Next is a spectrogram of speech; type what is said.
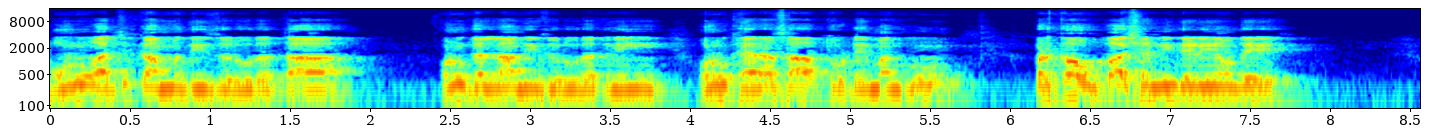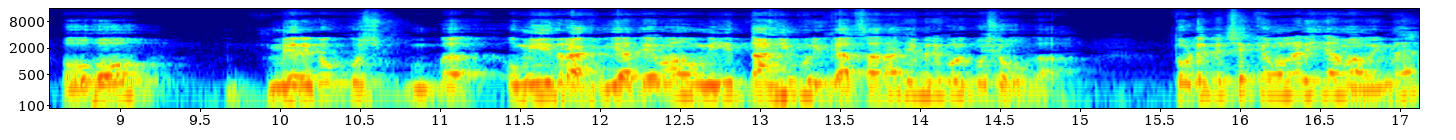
ਉਹਨੂੰ ਅੱਜ ਕੰਮ ਦੀ ਜ਼ਰੂਰਤ ਆ। ਉਹਨੂੰ ਗੱਲਾਂ ਦੀ ਜ਼ਰੂਰਤ ਨਹੀਂ। ਉਹਨੂੰ ਖੈਰਾ ਸਾਹਿਬ ਤੁਹਾਡੇ ਵਾਂਗੂ ਭੜਕਾਊ ਭਾਸ਼ਣ ਨਹੀਂ ਦੇਣੇ ਆਉਂਦੇ। ਉਹ ਮੇਰੇ ਤੋਂ ਕੁਝ ਉਮੀਦ ਰੱਖਦੀ ਆ ਤੇ ਮੈਂ ਉਮੀਦ ਤਾਂ ਹੀ ਪੂਰੀ ਕਰ ਸਕਦਾ ਜੇ ਮੇਰੇ ਕੋਲ ਕੁਝ ਹੋਊਗਾ। ਤੁਹਾਡੇ ਪਿੱਛੇ ਕਿਉਂ ਲੜੀ ਜਾਵਾਂ ਵੀ ਮੈਂ?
